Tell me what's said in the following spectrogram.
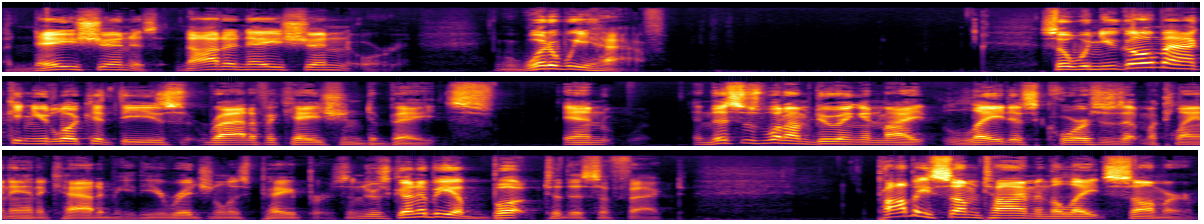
a nation? Is it not a nation? Or what do we have? So when you go back and you look at these ratification debates, and and this is what I'm doing in my latest courses at McClanahan Academy, the originalist papers. And there's going to be a book to this effect. Probably sometime in the late summer.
